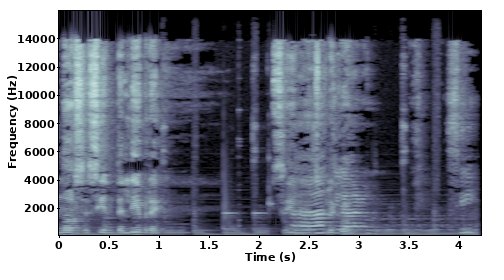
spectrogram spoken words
no se siente libre. ¿Sí? Ah, claro. Sí.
